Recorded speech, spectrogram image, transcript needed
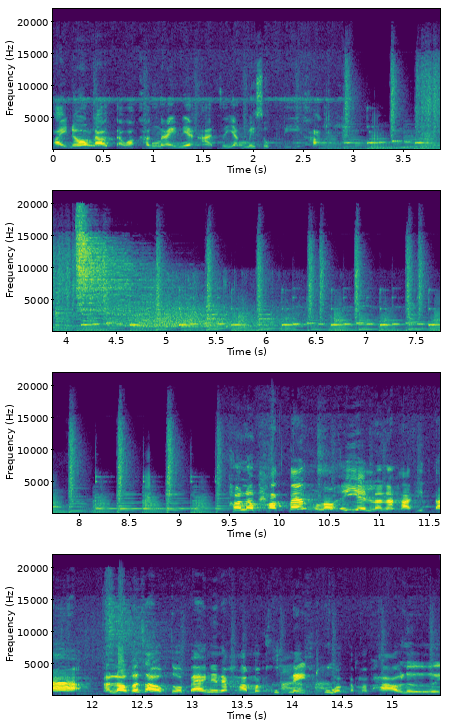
ภายนอกแล้ว แต่ว่าข้างในเนี่ยอาจจะยังไม่สุกดีค่ะ อเราพักแป้งของเราให้เย็นแล้วนะคะพิตต้าอะเราก็จะเอาตัวแป้งเนี่ยนะคะ มาคลุกค่ะในค่ะถั่วกับมะพร้าวเลย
